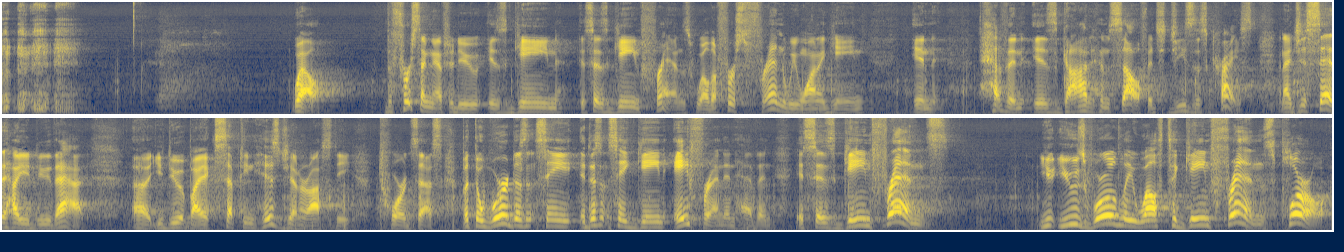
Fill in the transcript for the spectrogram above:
well, the first thing we have to do is gain, it says gain friends. Well, the first friend we want to gain in heaven is God Himself. It's Jesus Christ. And I just said how you do that. Uh, you do it by accepting His generosity towards us. But the word doesn't say, it doesn't say gain a friend in heaven, it says gain friends. You use worldly wealth to gain friends, plural.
